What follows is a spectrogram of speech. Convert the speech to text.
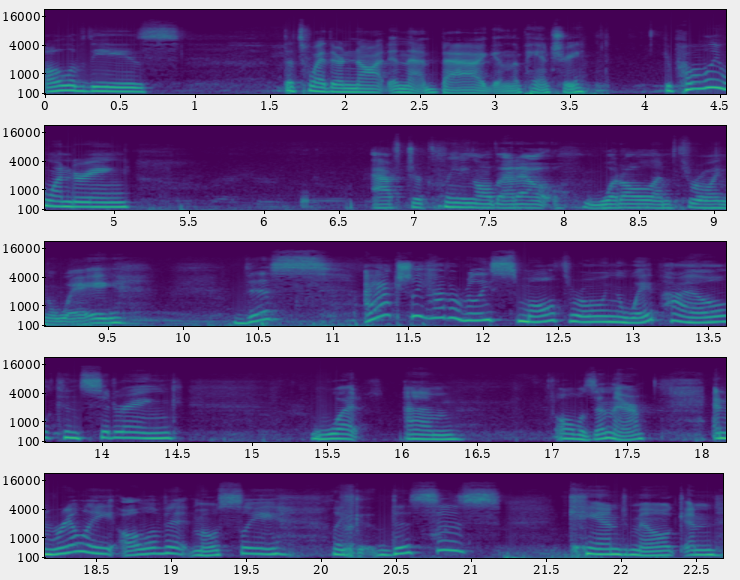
all of these that's why they're not in that bag in the pantry. You're probably wondering, after cleaning all that out, what all I'm throwing away. This, I actually have a really small throwing away pile considering what um, all was in there. And really, all of it mostly, like, this is canned milk. And,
